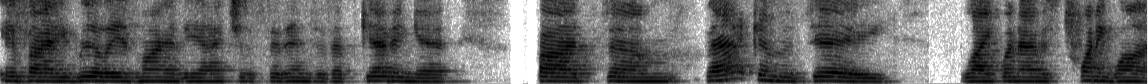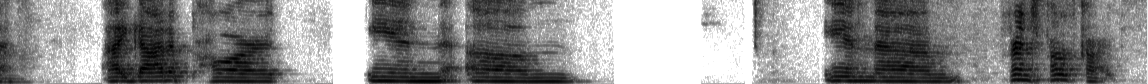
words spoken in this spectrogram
if I really admire the actress that ended up getting it. But um, back in the day, like when I was 21, I got a part in um, in um, French postcards,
